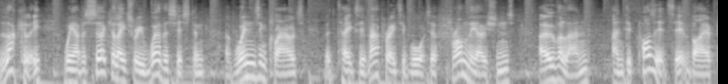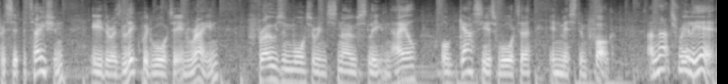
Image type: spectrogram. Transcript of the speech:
Luckily, we have a circulatory weather system of winds and clouds that takes evaporated water from the oceans over land and deposits it via precipitation, either as liquid water in rain, frozen water in snow, sleet and hail, or gaseous water in mist and fog. And that's really it.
